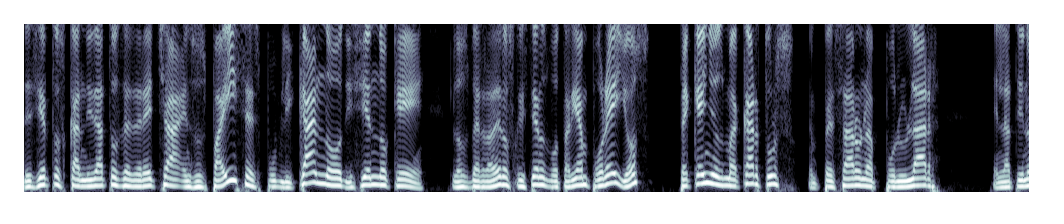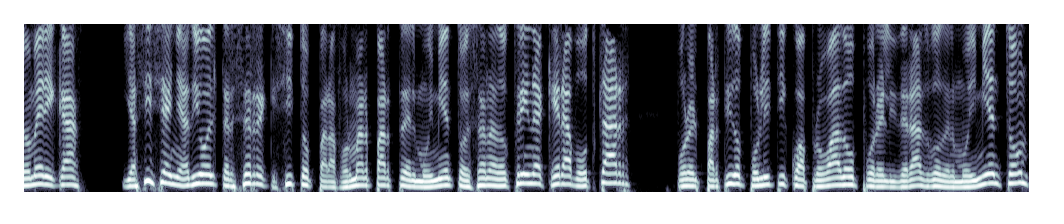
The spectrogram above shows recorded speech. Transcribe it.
de ciertos candidatos de derecha en sus países, publicando, diciendo que los verdaderos cristianos votarían por ellos, pequeños MacArthurs empezaron a polular en Latinoamérica y así se añadió el tercer requisito para formar parte del movimiento de sana doctrina, que era votar por el partido político aprobado por el liderazgo del movimiento.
